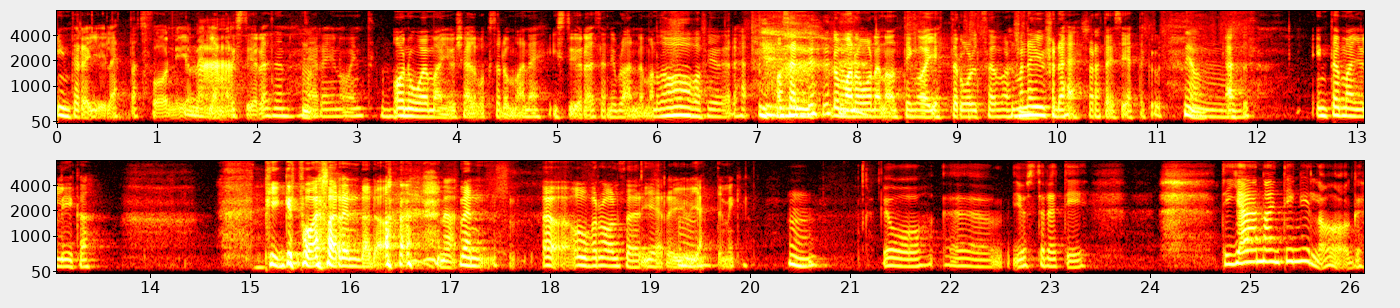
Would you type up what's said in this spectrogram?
inte är det ju lätt att få nya medlemmar i styrelsen. Mm. Är det ju nog inte. Mm. Och nu är man ju själv också då man är i styrelsen ibland, man åh varför gör jag det här? Och sen då man ordnar någonting och är jätteroligt så är man, men det är ju för det här, för att det är så jättekul. Ja. Mm. Att, inte är man ju lika pigg på varenda dag. men uh, overall så ger det ju mm. jättemycket. Mm. Jo, just det till till gärna någonting i lag.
